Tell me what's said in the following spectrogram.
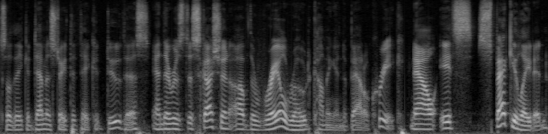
so they could demonstrate that they could do this. And there was discussion of the railroad coming into Battle Creek. Now, it's speculated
